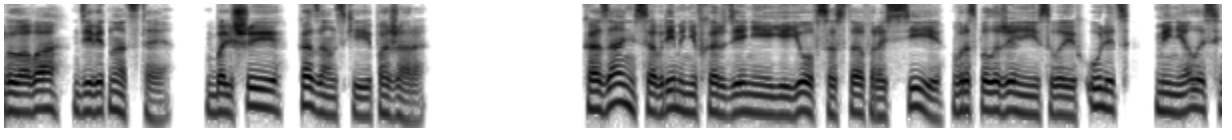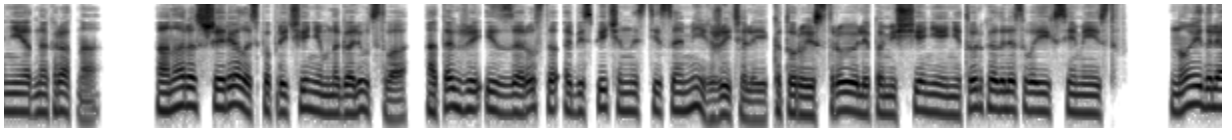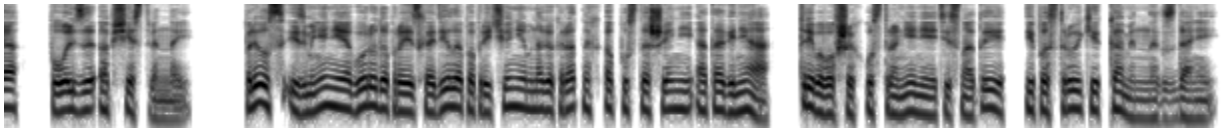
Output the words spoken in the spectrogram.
Глава 19. Большие казанские пожары. Казань со времени вхождения ее в состав России в расположении своих улиц менялась неоднократно. Она расширялась по причине многолюдства, а также из-за роста обеспеченности самих жителей, которые строили помещения не только для своих семейств, но и для пользы общественной. Плюс изменение города происходило по причине многократных опустошений от огня, требовавших устранения тесноты и постройки каменных зданий.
